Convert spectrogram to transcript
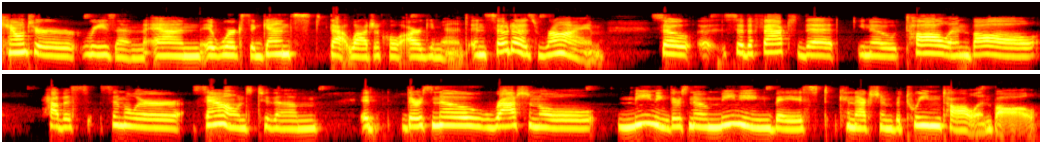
counter reason and it works against that logical argument and so does rhyme so uh, so the fact that you know tall and ball have a similar sound to them, it there's no rational meaning. There's no meaning based connection between tall and ball.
